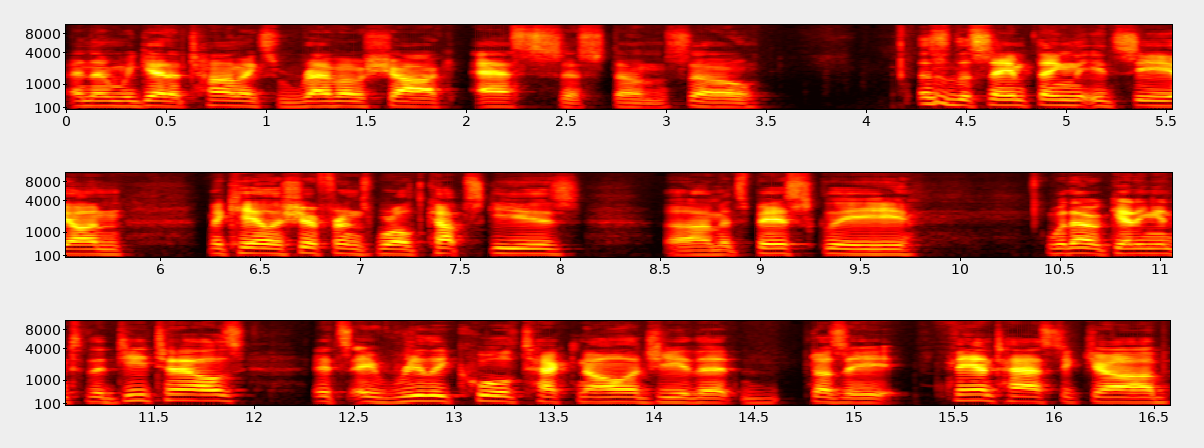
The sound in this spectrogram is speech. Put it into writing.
and then we get Atomic's RevoShock S system. So this is the same thing that you'd see on Mikaela Shiffrin's World Cup skis. Um, it's basically, without getting into the details, it's a really cool technology that does a fantastic job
